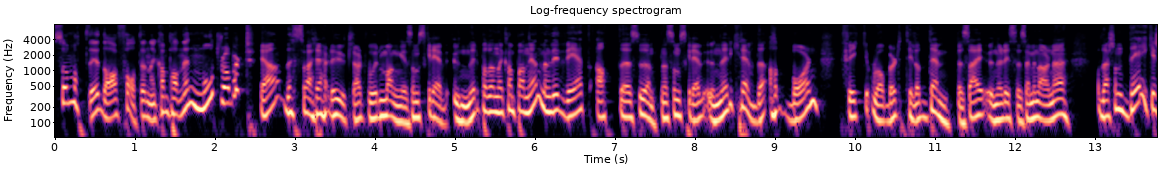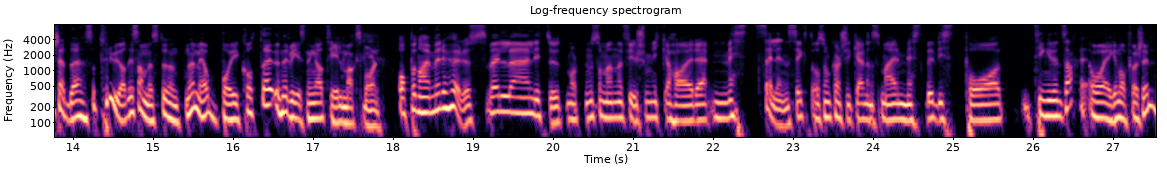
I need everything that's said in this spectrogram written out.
så måtte de da få til denne kampanjen mot Robert. Ja, dessverre er det uklart hvor mange som skrev under på denne kampanjen, men vi vet at eh, studentene som skrev under, krevde at Born fikk Robert til å dempe seg under disse seminarene. Og dersom det ikke skjedde, så trua de samme studentene med å boikotte undervisninga til Max Born. Oppenheimer høres vel eh, litt ut Morten, som en fyr som ikke har eh, mest selvinnsikt, og som kanskje ikke er den som er mest bevisst på ting rundt seg. Og egen oppførsel.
